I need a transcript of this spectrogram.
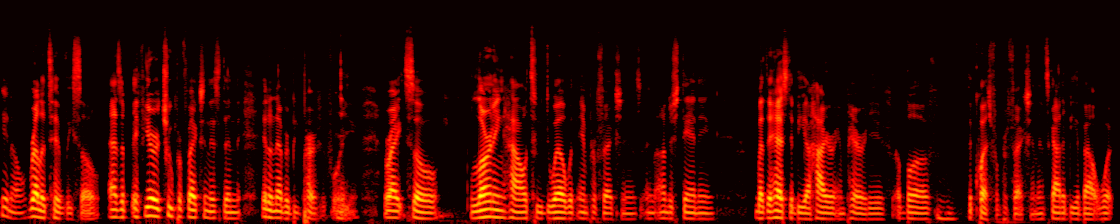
you know relatively so as a if you're a true perfectionist then it'll never be perfect for you right so learning how to dwell with imperfections and understanding but there has to be a higher imperative above the quest for perfection. It's got to be about what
